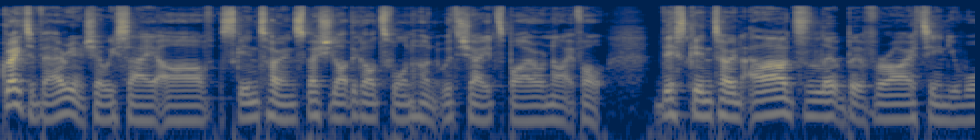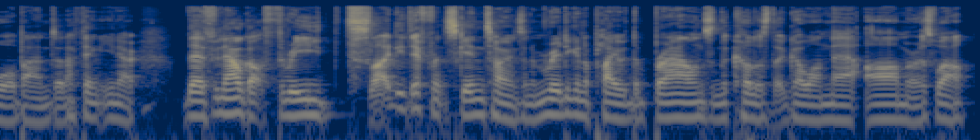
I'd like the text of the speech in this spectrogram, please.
greater variant, shall we say, of skin tones, especially like the Godsworn Hunt with Shade Shadespire or Nightvault, this skin tone adds a little bit of variety in your warband. And I think, you know, they've now got three slightly different skin tones, and I'm really going to play with the browns and the colours that go on their armour as well.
